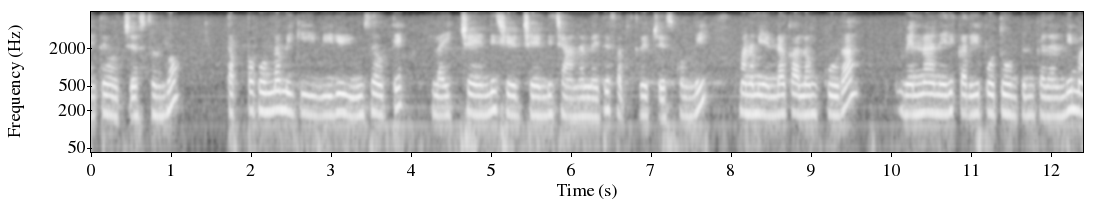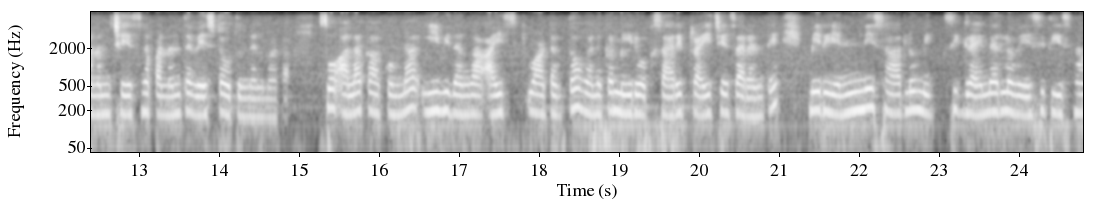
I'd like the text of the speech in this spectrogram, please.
అయితే వచ్చేస్తుందో. తప్పకుండా మీకు ఈ వీడియో యూస్ అవుతే లైక్ చేయండి షేర్ చేయండి ఛానల్ని అయితే సబ్స్క్రైబ్ చేసుకోండి. మనం ఎండాకాలం కూడా వెన్న అనేది కరిగిపోతూ ఉంటుంది కదండి. మనం చేసిన పనంతా వేస్ట్ అవుతుంది అనమాట సో అలా కాకుండా ఈ విధంగా ఐస్ వాటర్తో కనుక మీరు ఒకసారి ట్రై చేశారంటే మీరు ఎన్నిసార్లు మిక్సీ గ్రైండర్లో వేసి తీసినా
